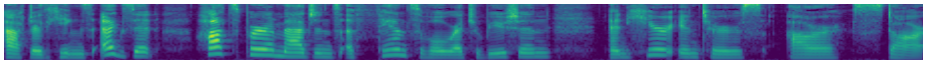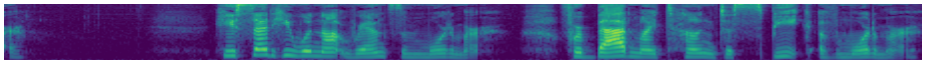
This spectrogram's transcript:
After the king's exit, Hotspur imagines a fanciful retribution, and here enters our star. He said he would not ransom Mortimer, forbade my tongue to speak of Mortimer,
